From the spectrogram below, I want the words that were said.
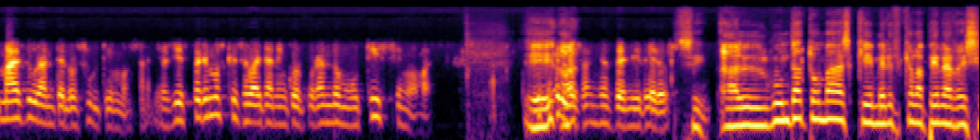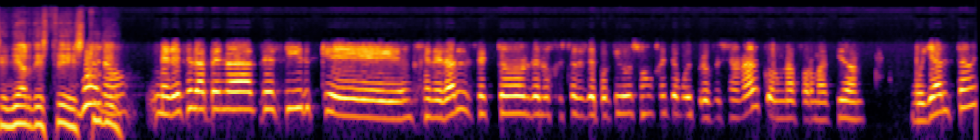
más durante los últimos años y esperemos que se vayan incorporando muchísimo más. Eh, en los años venideros. Sí. ¿Algún dato más que merezca la pena reseñar de este estudio? Bueno, merece la pena decir que en general el sector de los gestores deportivos son gente muy profesional, con una formación muy alta,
